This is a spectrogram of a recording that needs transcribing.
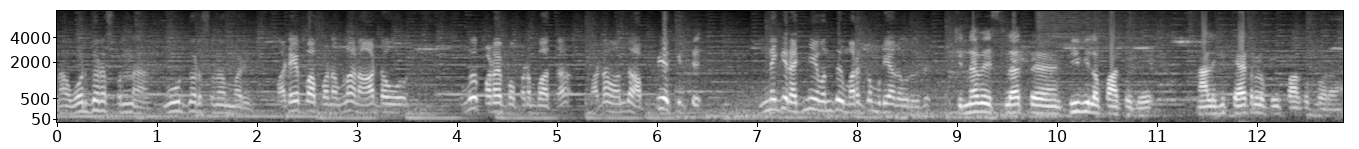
நான் ஒரு தடவை சொன்னேன் நூறு தடவை சொன்ன மாதிரி. படையப்பா படம்லாம் நான் ஆட்டோ படையப்பா படம் பார்த்தேன். படம் வந்து அப்பயே கிட்டு. இன்னைக்கு ரஜினியை வந்து மறக்க முடியாத ஒரு இது. சின்ன வயசில் டிவியில் பார்த்தது. நாளைக்கு தேட்டரில் போய் பார்க்க போகிறேன்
